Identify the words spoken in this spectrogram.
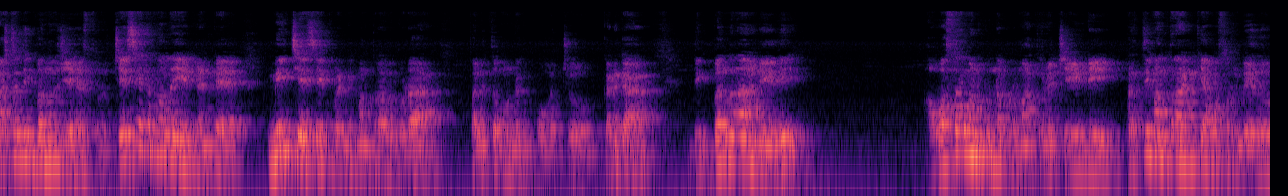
అష్ట దిగ్బంధన చేసేస్తున్నారు. చేసేయడం వల్ల ఏంటంటే మీరు చేసేటువంటి మంత్రాలు కూడా ఫలితం ఉండకపోవచ్చు. కనుక దిగ్బంధన అనేది అవసరం అనుకున్నప్పుడు మాత్రమే చేయండి. ప్రతి మంత్రానికి అవసరం లేదు.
